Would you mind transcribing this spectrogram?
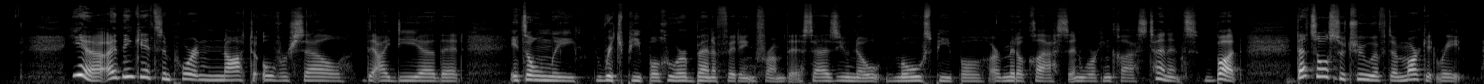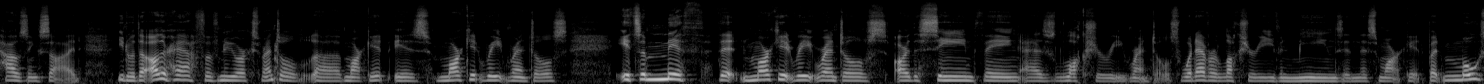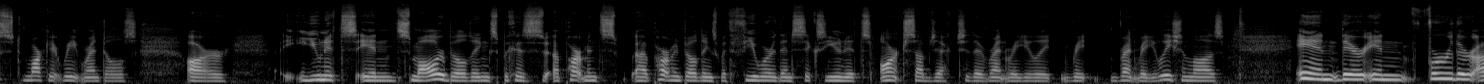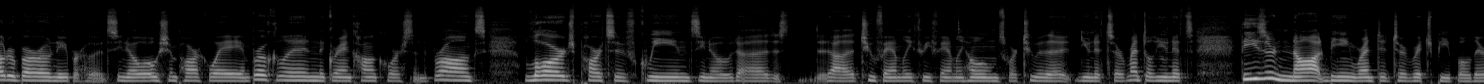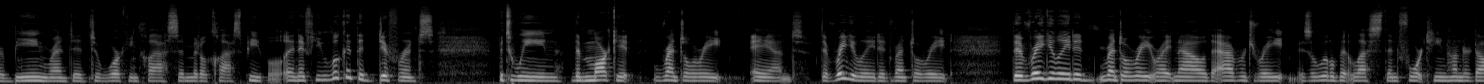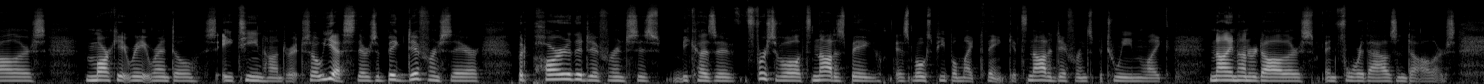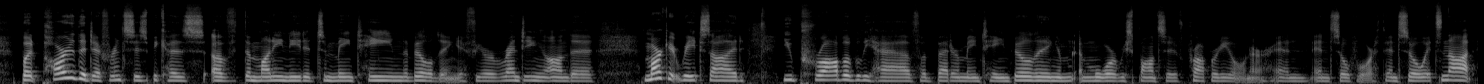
Yeah, I think it's important not to oversell the idea that it's only rich people who are benefiting from this. As you note, most people are middle class and working class tenants. But that's also true of the market rate housing side. You know, the other half of New York's rental uh, market is market rate rentals. It's a myth that market rate rentals are the same thing as luxury rentals, whatever luxury even means in this market. But most market rate rentals are units in smaller buildings because apartments apartment buildings with fewer than six units aren't subject to the rent regulate rent regulation laws and they're in further outer borough neighborhoods, you know, Ocean Parkway in Brooklyn, the Grand Concourse in the Bronx, large parts of Queens, you know, uh, uh, two family, three family homes where two of the units are rental units. These are not being rented to rich people, they're being rented to working class and middle class people. And if you look at the difference between the market rental rate and the regulated rental rate, the regulated rental rate right now, the average rate is a little bit less than $1,400. The market rate rental is 1,800. So, yes, there's a big difference there, but part of the difference is because of, first of all, it's not as big as most people might think. It's not a difference between like $900 and $4,000. But part of the difference is because of the money needed to maintain the building. If you're renting on the market rate side, you probably have a better maintained building, a more responsive property owner, and, and so forth. And so it's not,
